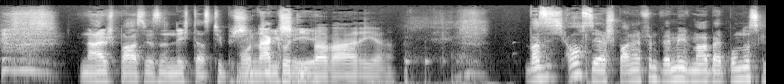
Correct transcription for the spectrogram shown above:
Nein, Spaß, wir sind nicht das typische Monaco Klischee. di Bavaria. Was ich auch sehr spannend finde, wenn wir mal bei Bundes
